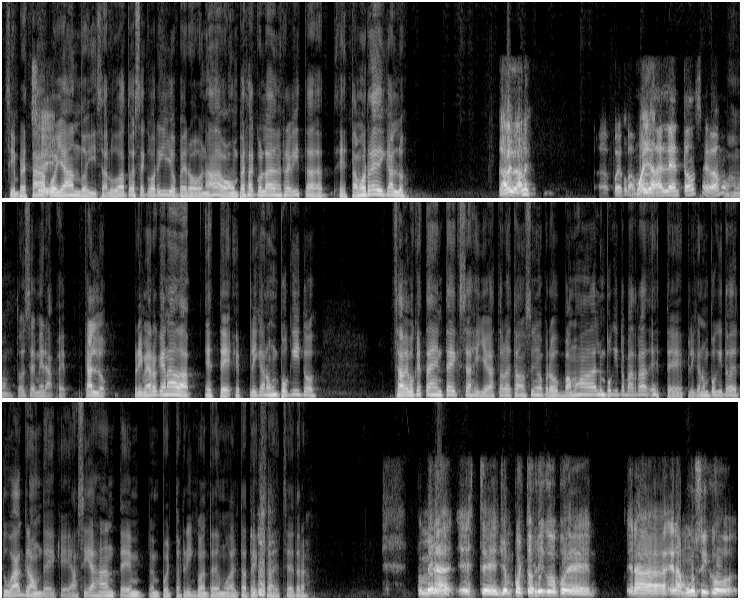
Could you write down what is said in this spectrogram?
siempre están Sí. apoyando y saludo a todo ese corillo, pero nada, vamos a empezar con la entrevista. ¿Estamos ready, Carlos? Dale, dale. Ah, Pues Vamos vamos allá. a darle entonces, vamos. Vamos, entonces, mira, pues, Carlos, primero que nada, este, explícanos un poquito. Sabemos que estás en Texas y llegaste a los Estados Unidos, pero vamos a darle un poquito para atrás. Este, explícanos un poquito de tu background, de qué hacías antes en, en Puerto Rico, antes de mudarte a Texas, etcétera. Pues mira, este, yo en Puerto Rico, pues, era, era músico,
